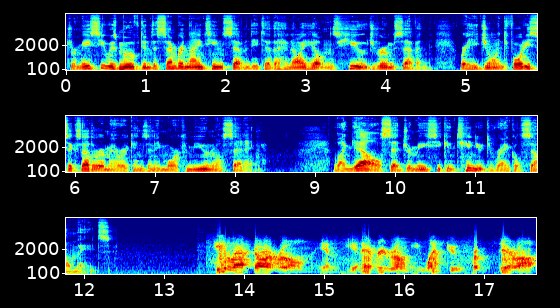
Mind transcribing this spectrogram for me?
Dramesi was moved in December 1970 to the Hanoi Hilton's huge Room 7, where he joined 46 other Americans in a more communal setting. Lengyel said Dramesi continued to rankle cellmates, he left our room in, in every room he went to from there on.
